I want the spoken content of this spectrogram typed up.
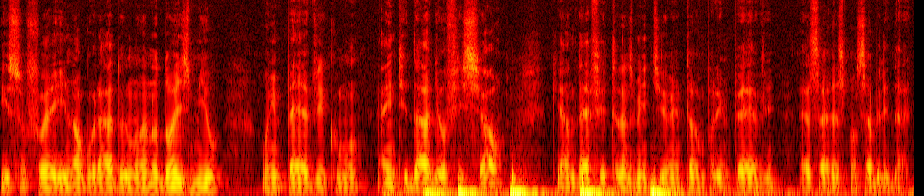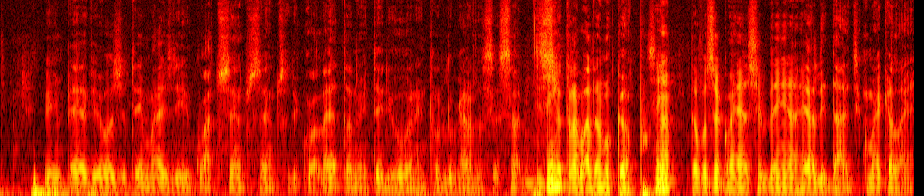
Isso foi inaugurado no ano 2000, o IMPEV como a entidade oficial que a Andef transmitiu então para o IMPEV essa responsabilidade. O IMPEV hoje tem mais de 400 centros de coleta no interior, em todo lugar, você sabe disso, você trabalha no campo. Né? Então você conhece bem a realidade, como é que ela é.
